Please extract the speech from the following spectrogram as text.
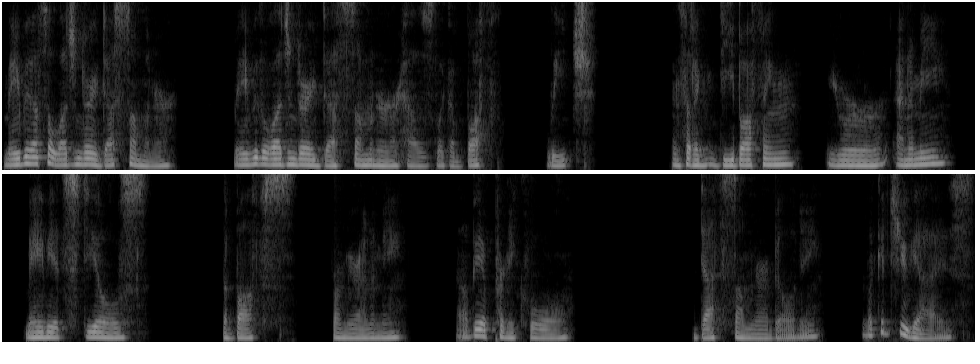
Maybe that's a legendary death summoner. Maybe the legendary death summoner has like a buff leech. Instead of debuffing your enemy, maybe it steals the buffs from your enemy. That'll be a pretty cool death summoner ability. Look at you guys.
